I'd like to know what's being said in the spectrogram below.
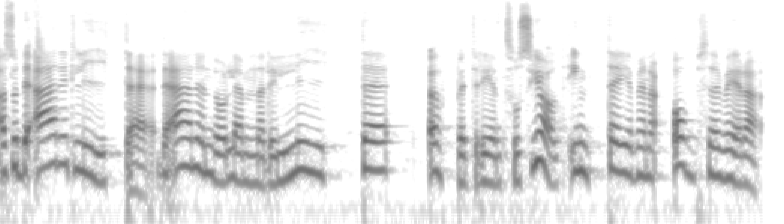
Alltså det är ett lite, det är ändå att lämna det lite öppet rent socialt. Inte, jag menar observera,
